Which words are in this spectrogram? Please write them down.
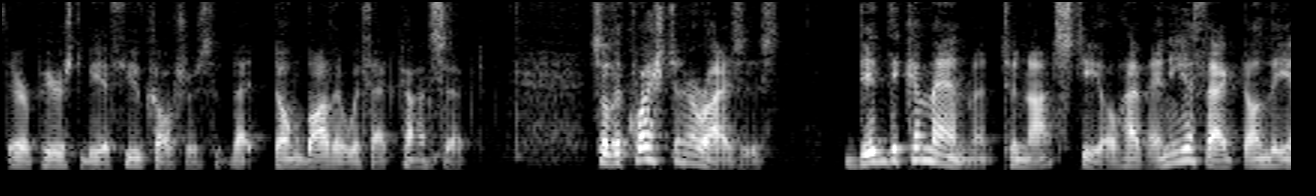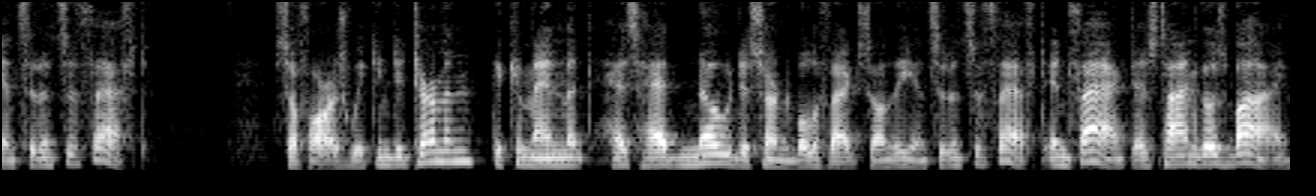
There appears to be a few cultures that don't bother with that concept. So the question arises, did the commandment to not steal have any effect on the incidence of theft? So far as we can determine, the commandment has had no discernible effects on the incidence of theft. In fact, as time goes by,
